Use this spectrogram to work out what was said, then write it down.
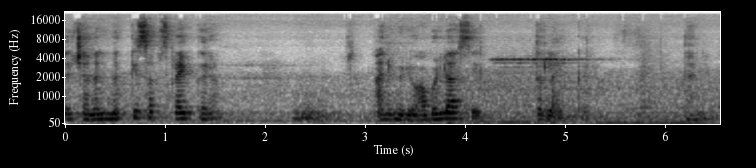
तर चॅनल नक्की सबस्क्राईब करा. आणि व्हिडिओ आवडला असेल तर लाईक करा. धन्यवाद.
